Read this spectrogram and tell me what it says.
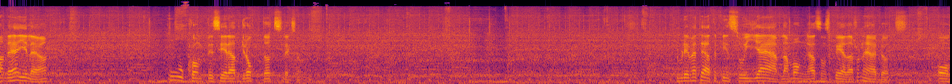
Fan, det här gillar jag. Okomplicerad grottdöds liksom. Problemet är att det finns så jävla många som spelar sån här döds. Och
